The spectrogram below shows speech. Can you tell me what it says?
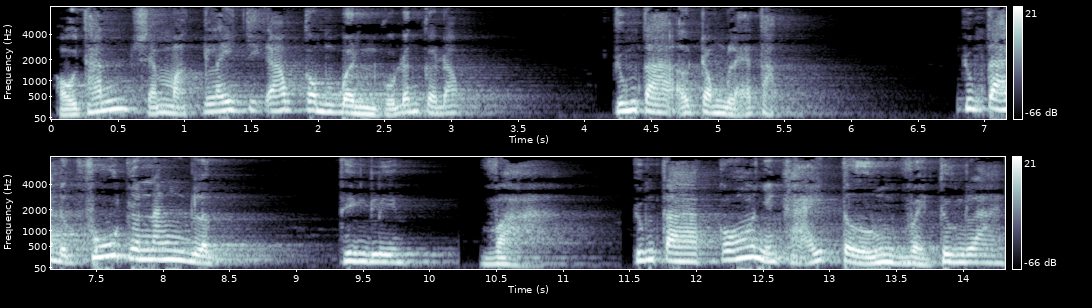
hội thánh sẽ mặc lấy chiếc áo công bình của đấng cơ đốc. Chúng ta ở trong lẽ thật. Chúng ta được phú cho năng lực thiên liêng và chúng ta có những khải tượng về tương lai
